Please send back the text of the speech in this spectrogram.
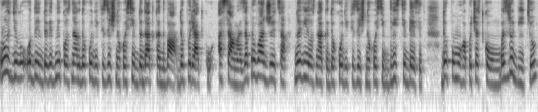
розділу 1 довідник ознак доходів фізичних осіб, додатка 2 до порядку, а саме запроваджуються нові ознаки доходів фізичних осіб 210 допомога по частковому безробіттю,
